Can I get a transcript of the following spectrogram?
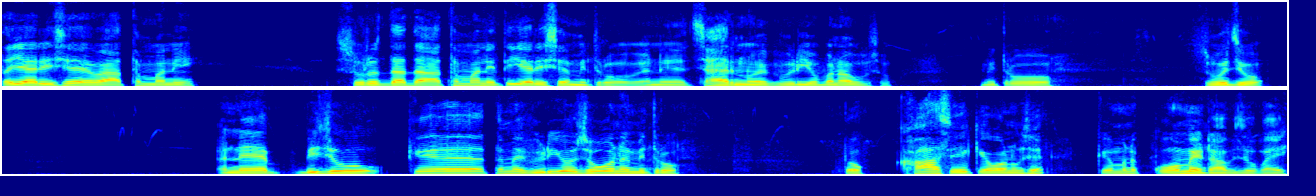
તૈયારી છે હવે આથમવાની. સુરજ દાદા તૈયારી છે મિત્રો હવે. અને ઝારનો એક વીડિયો બનાવું છું. મિત્રો, જોજો. અને બીજું કે તમે વીડિયો જોવો ને મિત્રો, તો ખાસ એ કહેવાનું છે કે મને કોમેન્ટ આપજો ભાઈ.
